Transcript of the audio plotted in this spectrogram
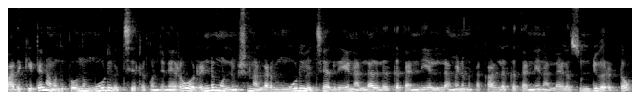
வதக்கிட்டு நான் வந்து இப்போ வந்து மூடி வச்சிடுறேன். கொஞ்சம் நேரம் ஒரு ரெண்டு மூணு நிமிஷம் நல்லா நம்ம மூடி வச்சு அதுலேயே நல்லா அதில் இருக்க தண்ணி எல்லாமே நம்ம தக்காளியில் இருக்க தண்ணி நல்லா எல்லாம் சுண்டி வரட்டும்.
